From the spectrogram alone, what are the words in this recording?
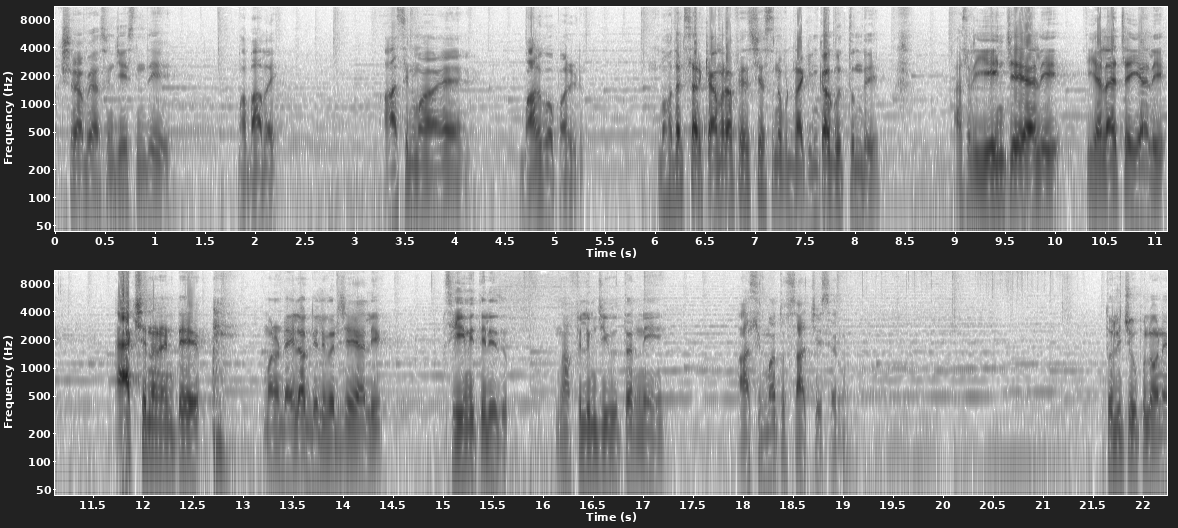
అక్షరాభ్యాసం చేసింది మా బాబాయ్ ఆ సినిమాయే బాలగోపాలుడు మొదటిసారి కెమెరా ఫేస్ చేస్తున్నప్పుడు నాకు ఇంకా గుర్తుంది అసలు ఏం చేయాలి ఎలా చేయాలి యాక్షన్ అని అంటే మనం డైలాగ్ డెలివరీ చేయాలి ఏమీ తెలీదు నా ఫిలిం జీవితాన్ని ఆ సినిమాతో స్టార్ట్ చేశాను తొలిచూపులోనే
